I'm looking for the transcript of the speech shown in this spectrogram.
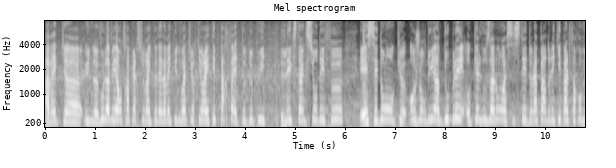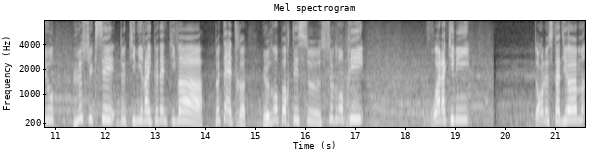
avec euh, une, vous l'avez entreaperçu Raikkonen, avec une voiture qui aura été parfaite depuis l'extinction des feux. Et c'est donc aujourd'hui un doublé auquel nous allons assister de la part de l'équipe Alfa Romeo. Le succès de Kimi Raikkonen qui va peut-être remporter ce, ce Grand Prix. Voilà Kimi dans le stadium.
